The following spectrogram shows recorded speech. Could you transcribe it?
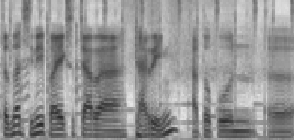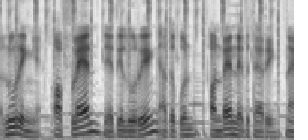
tentunya di sini baik secara daring ataupun eh, luring ya, offline yaitu luring ataupun online yaitu daring. Nah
